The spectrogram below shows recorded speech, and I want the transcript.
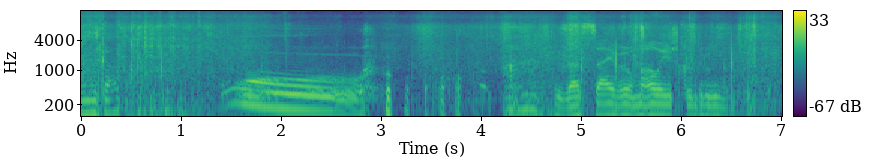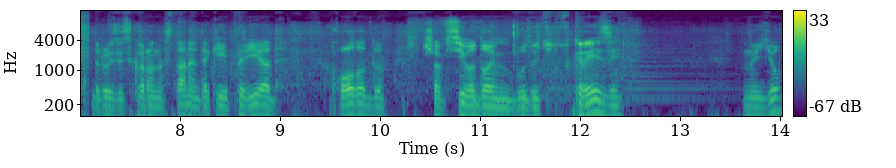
Анка. Засайвив малишку, друзі. Друзі, скоро настане такий період холоду, що всі водойми будуть в кризі. Ну йоп,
